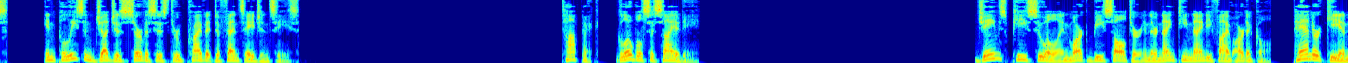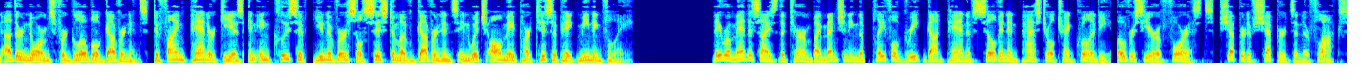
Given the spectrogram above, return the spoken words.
in police and judges' services through private defense agencies. Topic: Global society. James P. Sewell and Mark B. Salter in their 1995 article, Panarchy and Other Norms for Global Governance define panarchy as an inclusive, universal system of governance in which all may participate meaningfully. They romanticize the term by mentioning the playful Greek god Pan of sylvan and pastoral tranquility, overseer of forests, shepherd of shepherds and their flocks.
